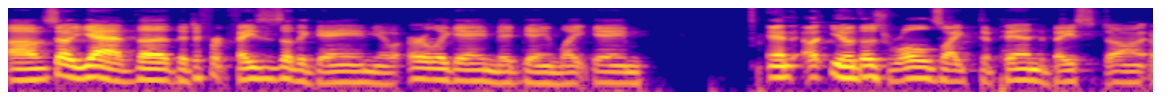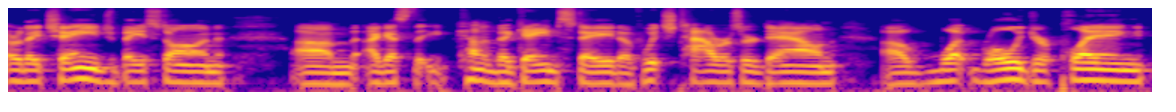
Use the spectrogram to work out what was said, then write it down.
Um, so yeah, the the different phases of the game, you know, early game, mid game, late game, and uh, you know those roles like depend based on or they change based on um, I guess the kind of the game state of which towers are down, uh, what role you're playing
